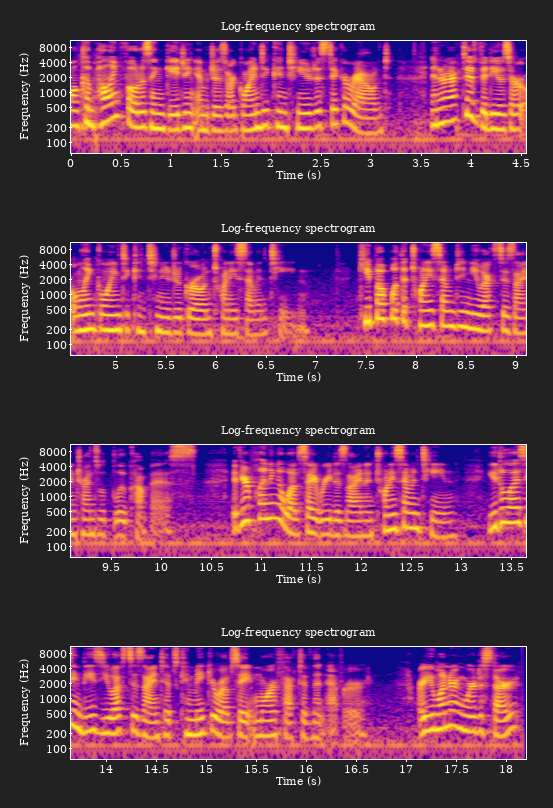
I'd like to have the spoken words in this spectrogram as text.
While compelling photos and engaging images are going to continue to stick around, Interactive videos are only going to continue to grow in 2017. Keep up with the 2017 UX design trends with Blue Compass. If you're planning a website redesign in 2017, utilizing these UX design tips can make your website more effective than ever. Are you wondering where to start?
